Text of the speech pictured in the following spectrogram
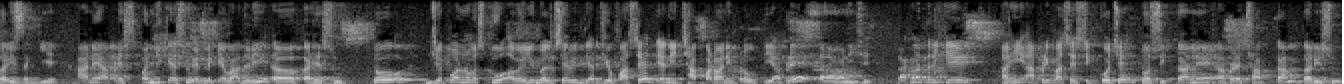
કરી શકીએ. આને આપણે સ્પંજ કહેશું, એટલે કે વાદળી કહેશું. તો જે પણ વસ્તુઓ અવેલેબલ છે વિદ્યાર્થીઓ પાસે, તેની છાપ પાડવાની પ્રવૃત્તિ આપણે કરાવવાની છે. દાખલા તરીકે અહીં આપણી પાસે સિક્કો છે, તો સિક્કાને આપણે છાપકામ કરીશું.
